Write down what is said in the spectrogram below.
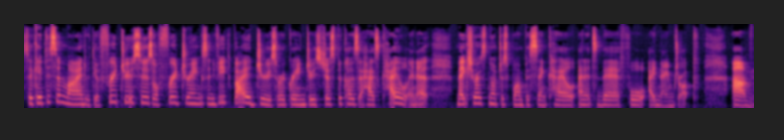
So, keep this in mind with your fruit juices or fruit drinks. And if you buy a juice or a green juice just because it has kale in it, make sure it's not just 1% kale and it's there for a name drop. Um,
